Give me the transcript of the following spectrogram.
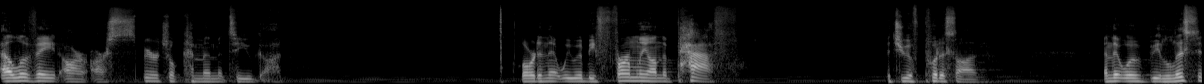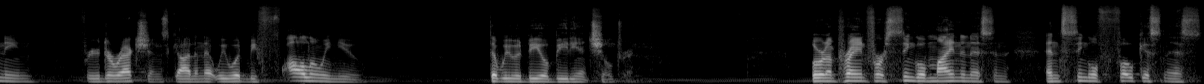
elevate our, our spiritual commitment to you, God. Lord, and that we would be firmly on the path that you have put us on, and that we would be listening for your directions, God, and that we would be following you, that we would be obedient children. Lord, I'm praying for single mindedness and and single focusedness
